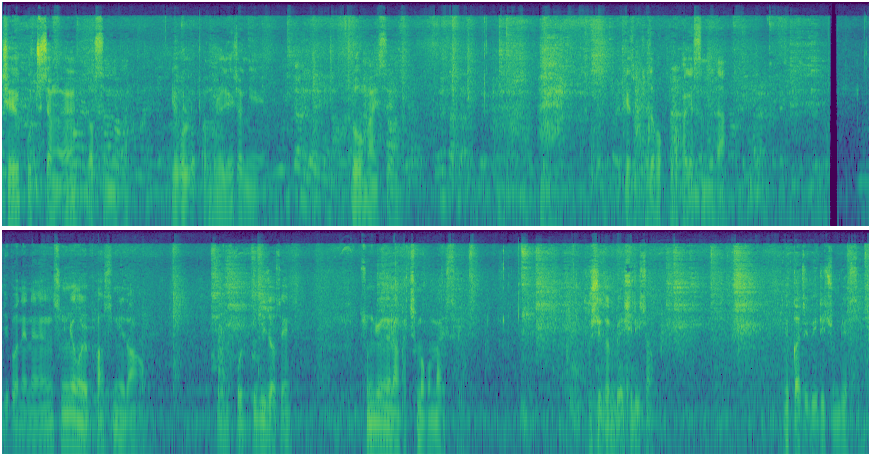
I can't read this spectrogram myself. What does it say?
제육고추장을 넣습니다. 이걸로 밥 먹을 예정이에요. 너무 맛있어요. 하, 계속해서 먹도록 하겠습니다. 이번에는 숭늉을 퍼왔습니다. 음, 꼴뚜기 젓에 숭늉이랑 같이 먹으면 맛있어요. 후식은 매실이죠. 여기까지 미리 준비했습니다.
